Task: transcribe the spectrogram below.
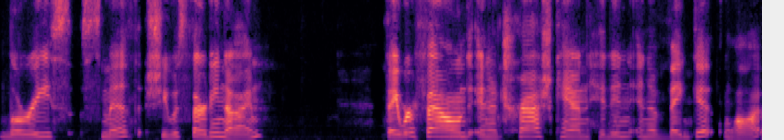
Laurice Smith, she was 39. They were found in a trash can hidden in a vacant lot.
